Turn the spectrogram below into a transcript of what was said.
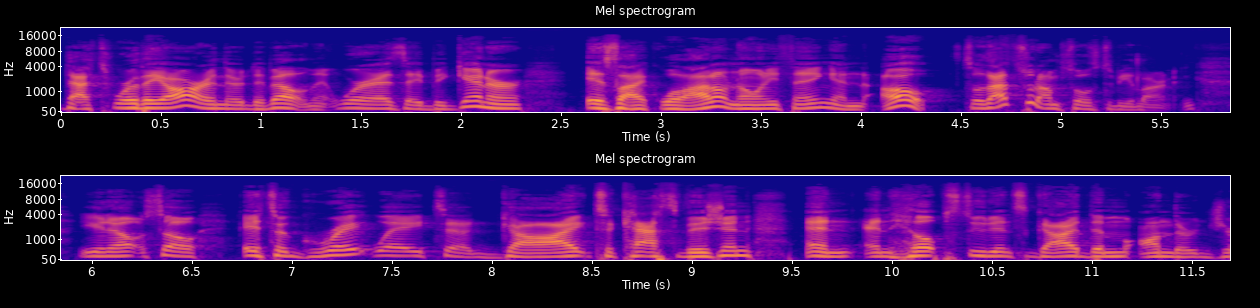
That's where they are in their development. Whereas a beginner is like, well, I don't know anything. And oh, so that's what I'm supposed to be learning, you know? So it's a great way to guide, to cast vision and, and help students guide them on their journey,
